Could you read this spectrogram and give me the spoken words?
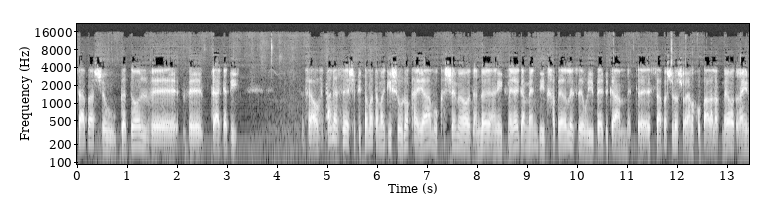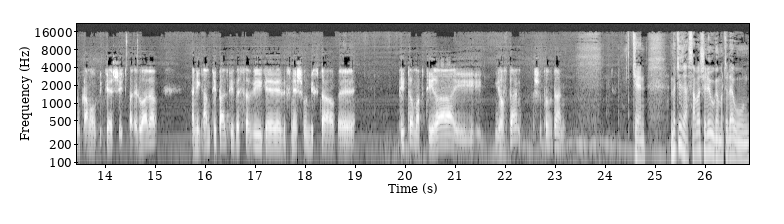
סבא שהוא גדול ו... ו... ואגדי. והאובדן הזה שפתאום אתה מרגיש שהוא לא קיים הוא קשה מאוד, אני, לא, אני כנראה גם מנדי התחבר לזה, הוא איבד גם את uh, סבא שלו שהוא היה מחובר עליו מאוד, ראינו כמה הוא ביקש שיתפללו עליו. אני גם טיפלתי בסבי לפני שהוא נפטר, ופתאום הפטירה היא, היא אובדן, פשוט אובדן. כן. האמת שזה הסבא שלי הוא גם אתה יודע הוא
